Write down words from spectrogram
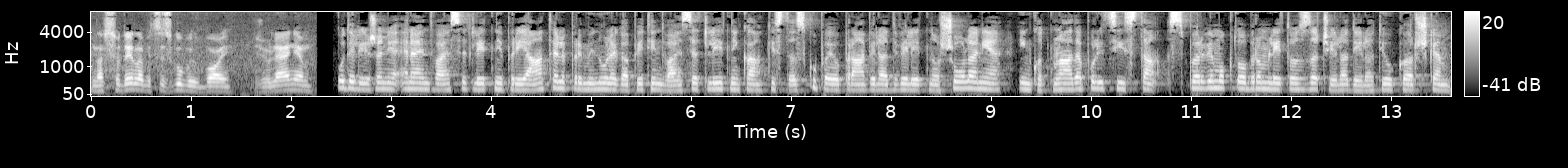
naš sodelavec izgubil boj življenjem. Udeležen je 21-letni prijatelj preminulega 25-letnika, ki sta skupaj opravila dveletno šolanje in kot mlada policista s 1. oktobrom letos začela delati v Krškem.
